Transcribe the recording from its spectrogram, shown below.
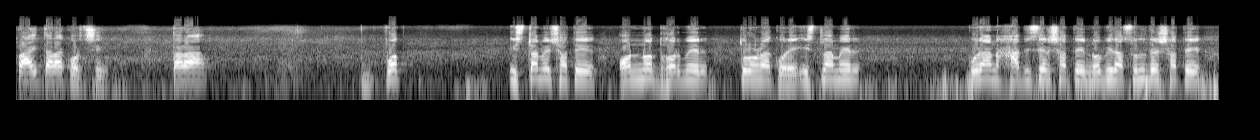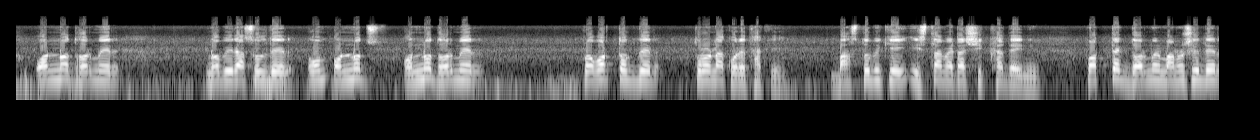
প্রায় তারা করছে। তারা ইসলামের সাথে অন্য ধর্মের তুলনা করে, ইসলামের কোরআন হাদিসের সাথে, নবী রাসুলদের সাথে অন্য ধর্মের, নবী রাসুলদের অন্য অন্য ধর্মের প্রবর্তকদের তুলনা করে থাকে। বাস্তবিকেই ইসলাম এটা শিক্ষা দেয়নি। প্রত্যেক ধর্মের মানুষদের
